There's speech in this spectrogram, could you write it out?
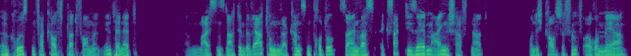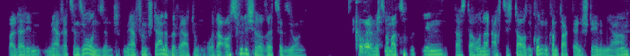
äh, größten Verkaufsplattform im Internet? Äh, meistens nach den Bewertungen. Da kann es ein Produkt sein, was exakt dieselben Eigenschaften hat und ich kaufe für fünf Euro mehr, weil da mehr Rezensionen sind, mehr Fünf-Sterne-Bewertungen oder ausführlichere Rezensionen. Korrekt. Wenn wir jetzt nochmal zurückgehen, dass da 180.000 Kundenkontakte entstehen im Jahr.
